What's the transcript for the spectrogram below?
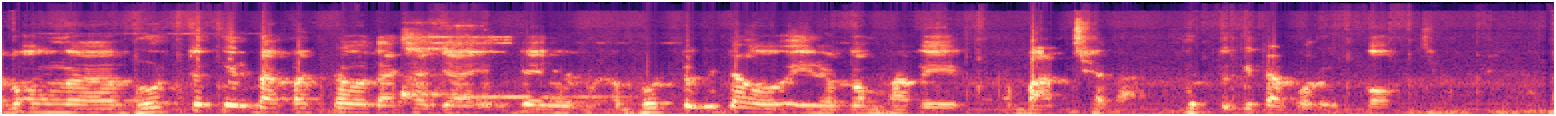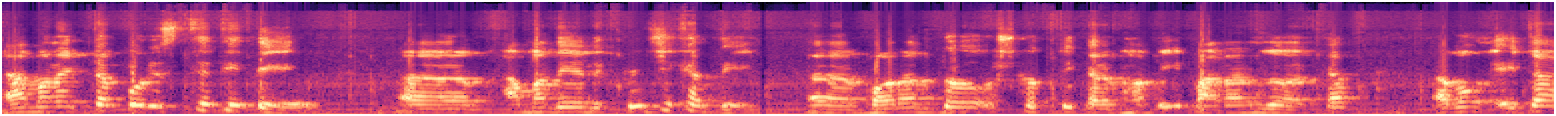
এবং ভর্তুকির ব্যাপারটাও দেখা যায় যে ভর্তুকিটাও এরকম ভাবে বাড়ছে না, ভর্তুকিটা বড় কমছে এমন একটা পরিস্থিতিতে আমাদের কৃষি খাতে বরাদ্দ সত্যিকার ভাবেই বাড়ানো দরকার এবং এটা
